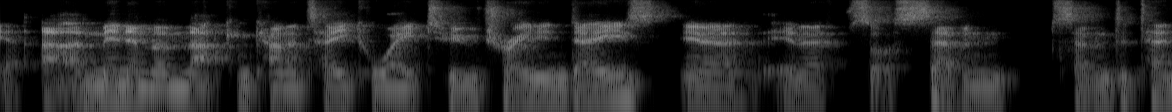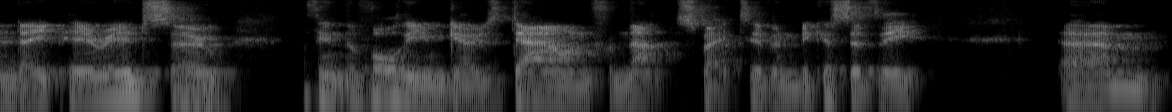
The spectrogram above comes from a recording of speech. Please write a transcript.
at a minimum that can kind of take away two training days in a in a sort of seven seven to ten day period. So mm. i think the volume goes down from that perspective. And because of the um,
